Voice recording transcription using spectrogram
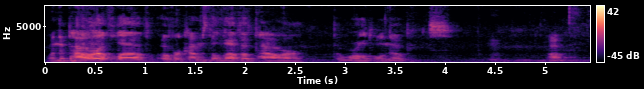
When the power of love overcomes the love of power, the world will know peace. Mm-hmm. Amen. Amen.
